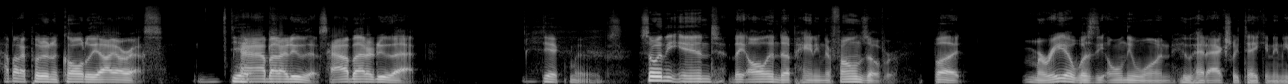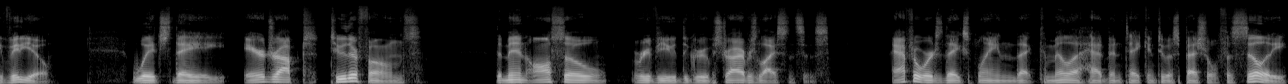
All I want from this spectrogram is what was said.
how about I put in a call to the IRS? Dick. How about I do this? How about I do that? Dick moves. So in the end, they all end up handing their phones over. But Maria was the only one who had actually taken any video, which they airdropped to their phones. The men also reviewed the group's driver's licenses. Afterwards, they explained that Camilla had been taken to a special facility,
